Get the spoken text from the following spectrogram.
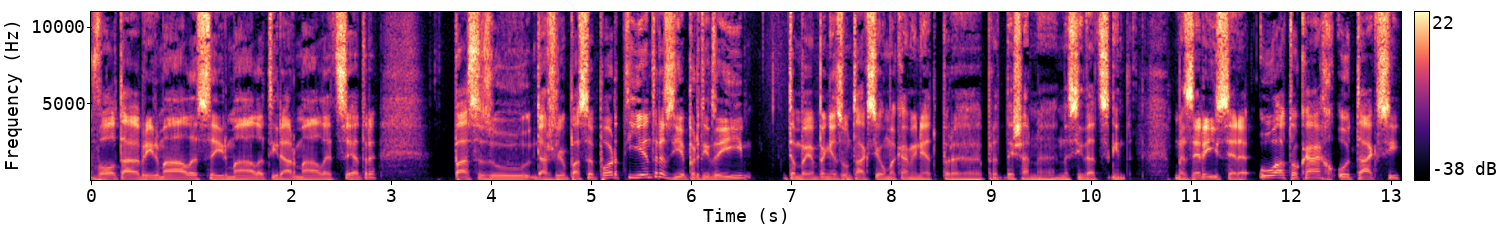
volta a abrir mala, sair mala, tirar mala, etc. Passas o. dás-lhe o passaporte e entras, e a partir daí também apanhas um táxi ou uma caminhonete para, para te deixar na, na cidade seguinte. Mas era isso: era ou autocarro ou táxi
